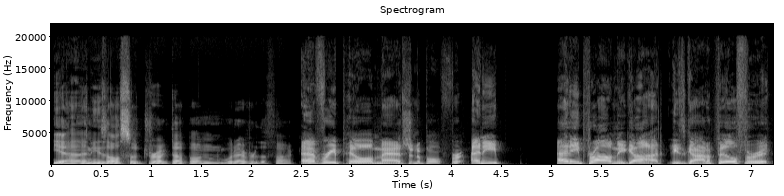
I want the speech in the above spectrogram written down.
Yeah, and he's also drugged up on whatever the fuck. Every pill imaginable for any any problem he got, he's got a pill for it.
